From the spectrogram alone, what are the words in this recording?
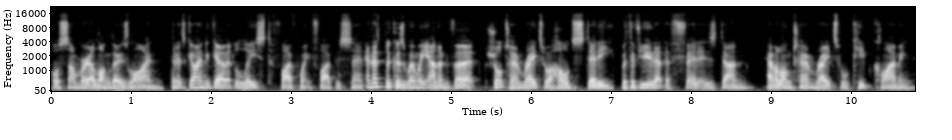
or somewhere along those lines, then it's going to go at least 5.5%. And that's because when we uninvert, short term rates will hold steady with the view that the Fed is done our long term rates will keep climbing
